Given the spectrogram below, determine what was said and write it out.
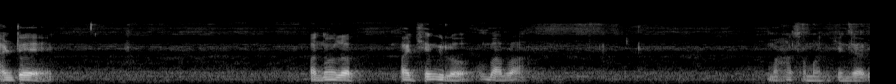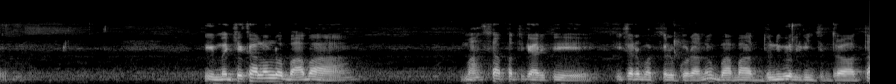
అంటే పంతొమ్మిది వందల పద్దెనిమిదిలో బాబా మహాసమాధి చెందారు. ఈ మధ్యకాలంలో బాబా మహసాపతి గారికి ఇతర భక్తులు కూడాను బాబా దుని వెలిగించిన తర్వాత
